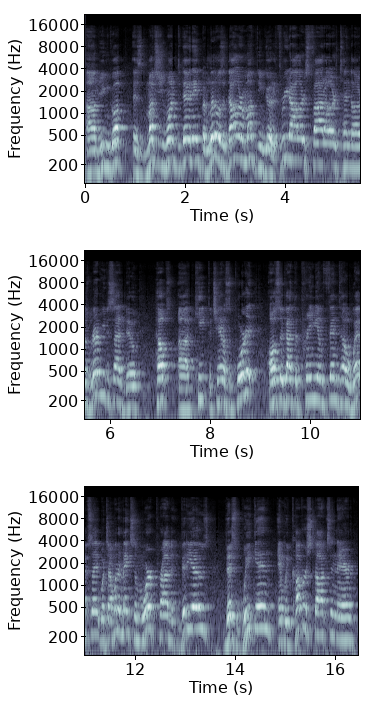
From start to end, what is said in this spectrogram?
Um, you can go up as much as you want to donate, but little as a dollar a month, you can go to $3, $5, $10, whatever you decide to do. Helps uh, keep the channel supported. Also got the premium Fintel website, which I'm going to make some more private videos this weekend, and we cover stocks in there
